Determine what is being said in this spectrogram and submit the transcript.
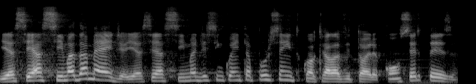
ia ser acima da média, ia ser acima de 50% com aquela vitória, com certeza.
